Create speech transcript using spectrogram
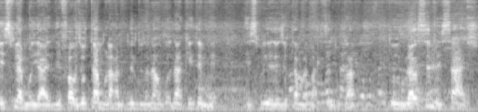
esprit ya moya defa ozotambolaka ndenge toza na kete mais esprit ya ezotambola batisa en tout cas tolance message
